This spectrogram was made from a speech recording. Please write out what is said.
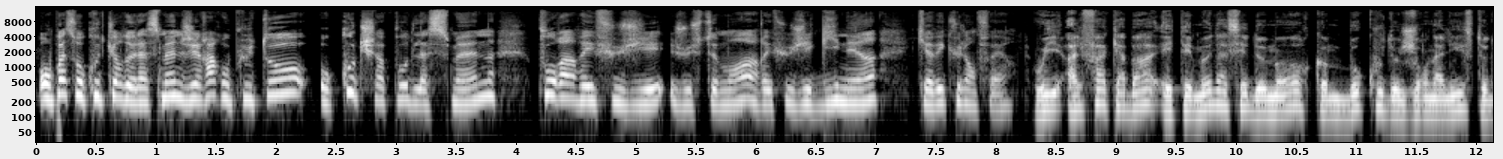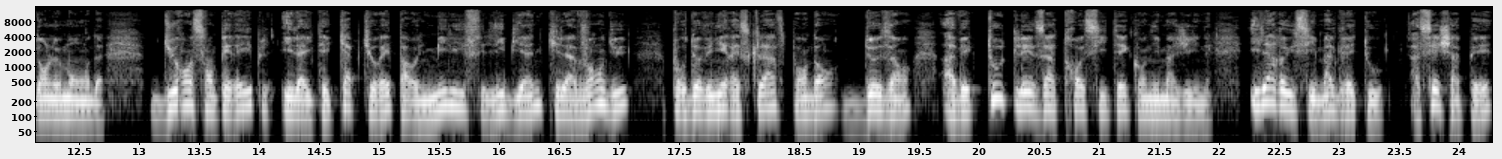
On passe au coup de cœur de la semaine, Gérard, ou plutôt au coup de chapeau de la semaine pour un réfugié, justement, un réfugié guinéen qui a vécu l'enfer. Oui, Alpha Kaba était menacé de mort comme beaucoup de journalistes dans le monde. Durant son périple, il a été capturé par une milice libyenne qui l'a vendu pour devenir esclave pendant deux ans, avec toutes les atrocités qu'on imagine. Il a réussi malgré tout à s'échapper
